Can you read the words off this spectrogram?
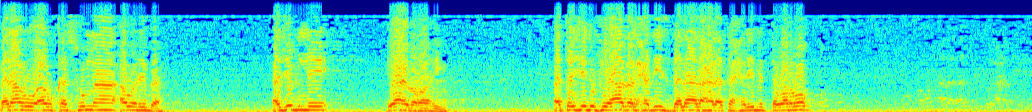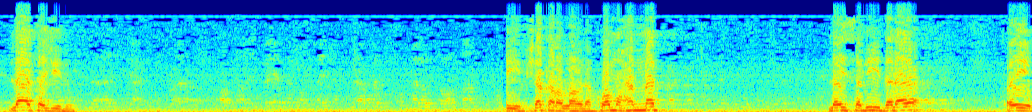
فله أو كسهما أو ربا أجبني يا إبراهيم. أتجد في هذا الحديث دلالة على تحريم التورق؟ لا تجد. طيب شكر الله لك. ومحمد ليس به دلالة. طيب.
